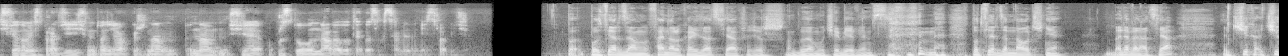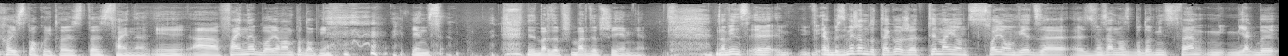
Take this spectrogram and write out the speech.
świadomie sprawdziliśmy tą działkę, że nam, nam się po prostu nada do tego, co chcemy na niej zrobić. Potwierdzam, fajna lokalizacja, przecież no, byłem u ciebie, więc potwierdzam naocznie. Rewelacja. Cicho, cicho i spokój, to jest, to jest fajne. A fajne, bo ja mam podobnie, więc jest bardzo, bardzo przyjemnie. No więc e, jakby zmierzam do tego, że ty mając swoją wiedzę e, związaną z budownictwem, jakby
